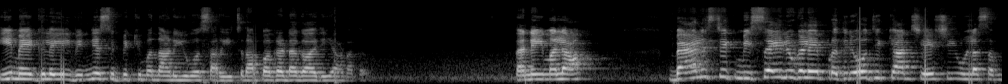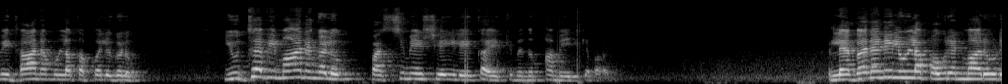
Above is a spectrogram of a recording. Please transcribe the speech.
ഈ മേഖലയിൽ വിന്യസിപ്പിക്കുമെന്നാണ് യു എസ് അറിയിച്ചത്. അപകടകാരിയാണത്. തന്നെയുമല്ല ബാലിസ്റ്റിക് മിസൈലുകളെ പ്രതിരോധിക്കാൻ ശേഷിയുള്ള സംവിധാനമുള്ള കപ്പലുകളും യുദ്ധവിമാനങ്ങളും പശ്ചിമേഷ്യയിലേക്ക് അയക്കുമെന്നും അമേരിക്ക പറഞ്ഞു. ലബനനിലുള്ള പൗരന്മാരോട്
